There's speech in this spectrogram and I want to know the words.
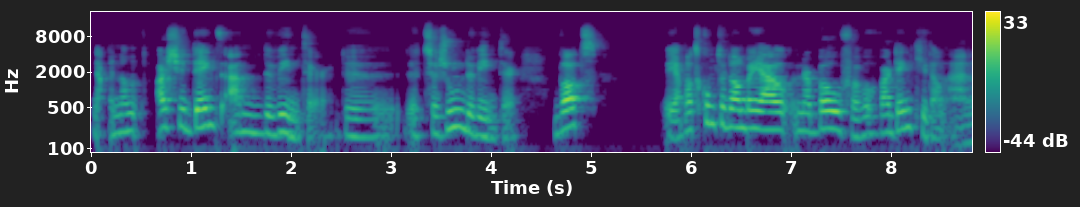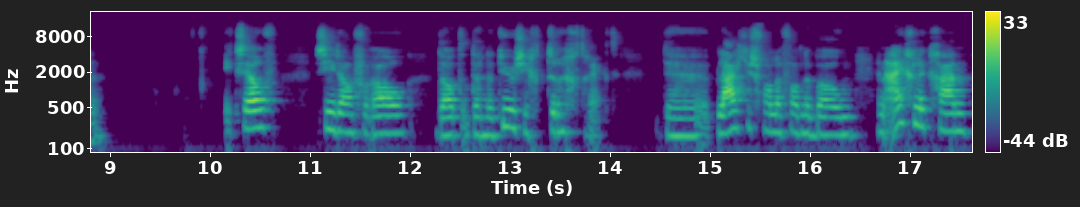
Nou, en dan als je denkt aan de winter, de, het seizoen de winter, wat, ja, wat komt er dan bij jou naar boven? Waar denk je dan aan? Ikzelf zie dan vooral dat de natuur zich terugtrekt. De blaadjes vallen van de boom en eigenlijk gaan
